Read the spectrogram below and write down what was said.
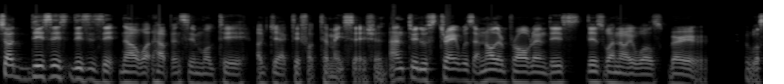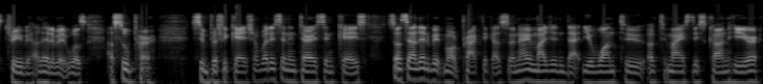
So this is this is it now. What happens in multi-objective optimization? And to illustrate with another problem, this this one I was very was trivial a little bit, was a super simplification, but it's an interesting case. So it's a little bit more practical. So now imagine that you want to optimize this con here,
